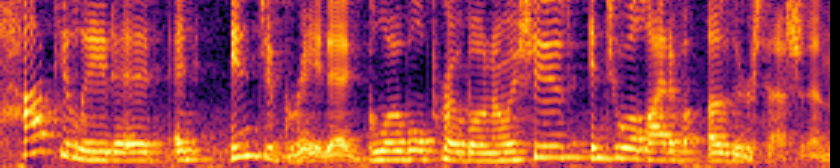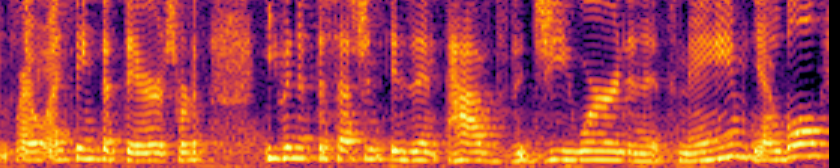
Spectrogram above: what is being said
populated and integrated global pro bono issues into a lot of other sessions. So I think that they're sort of even if the session isn't have the G word in its name, global,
